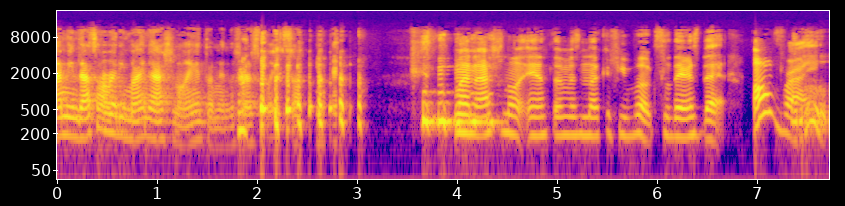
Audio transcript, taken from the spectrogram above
I mean, that's already my national anthem in the first place. So. my national anthem is Nuck If You Buck, so there's that. All right. Ooh.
